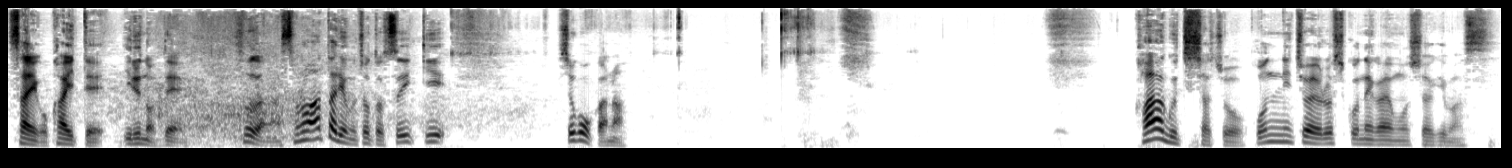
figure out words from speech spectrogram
最後書いているので、そうだな、そのあたりもちょっと追記しとこうかな。川口社長、こんにちは。よろしくお願い申し上げます。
